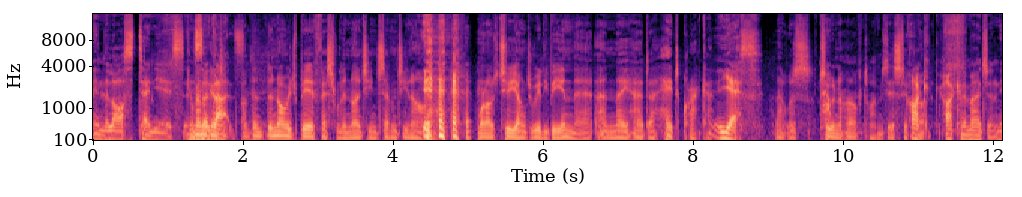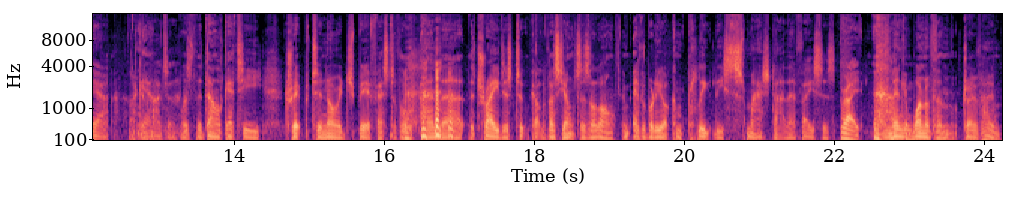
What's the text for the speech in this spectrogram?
in the last 10 years. I And so that's. to uh, the, the Norwich Beer Festival in 1979 when I was too young to really be in there, and they had a head cracker. Yes, That was two and a half times this, I, c- I can imagine. Yeah, I can yeah, imagine. was the Dalgety trip to Norwich Beer Festival, and uh, the traders took a couple of us youngsters along, and everybody got completely smashed out of their faces. Right. And then can- one of them drove home.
